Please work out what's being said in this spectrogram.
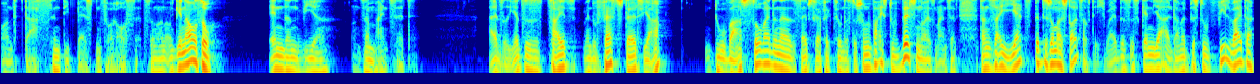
Und das sind die besten Voraussetzungen. Und genau so ändern wir unser Mindset. Also jetzt ist es Zeit, wenn du feststellst, ja, du warst so weit in der Selbstreflexion, dass du schon weißt, du willst ein neues Mindset, dann sei jetzt bitte schon mal stolz auf dich, weil das ist genial. Damit bist du viel weiter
